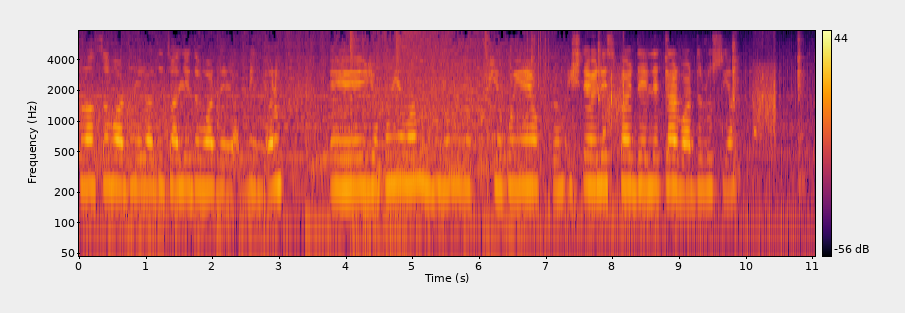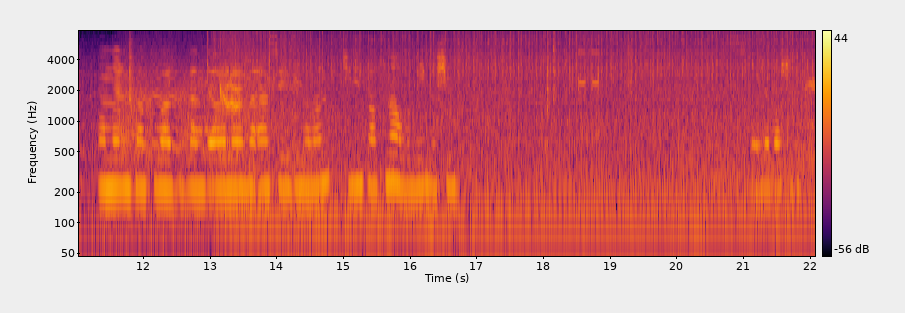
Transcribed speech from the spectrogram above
Fransa vardı herhalde. İtalya'da vardı herhalde. Bilmiyorum. Ee, Japonya var mı? Yok. Japonya yoktu. İşte öyle süper devletler vardı. Rusya. Onların tankı vardı. Ben de aralarında en sevdiğim olan Çin'in tankını aldım değil mi şimdi? Öyle başladık.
